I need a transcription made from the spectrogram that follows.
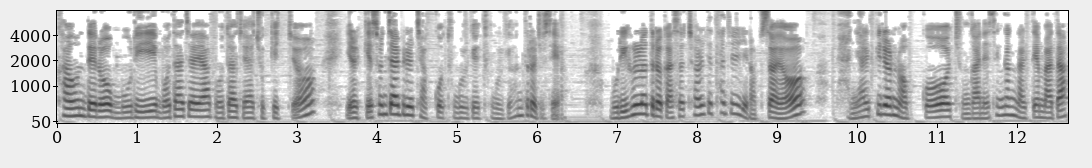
가운데로 물이 못아져야 못아져야 좋겠죠. 이렇게 손잡이를 잡고 둥글게 둥글게 흔들어 주세요. 물이 흘러 들어가서 절대 타질 일 없어요. 많이 할 필요는 없고 중간에 생각날 때마다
